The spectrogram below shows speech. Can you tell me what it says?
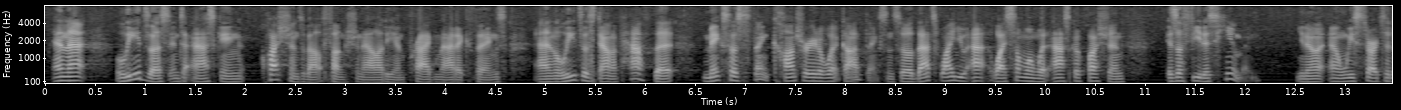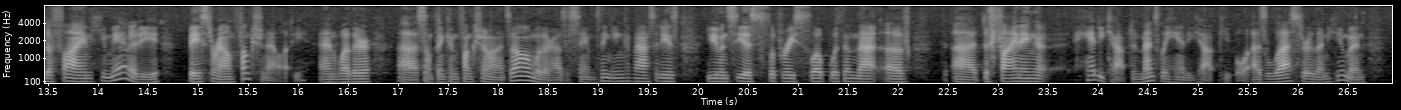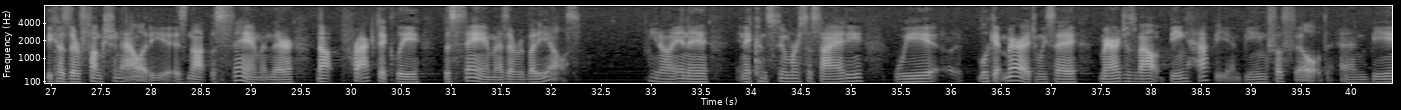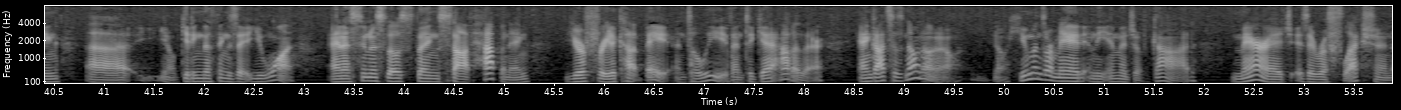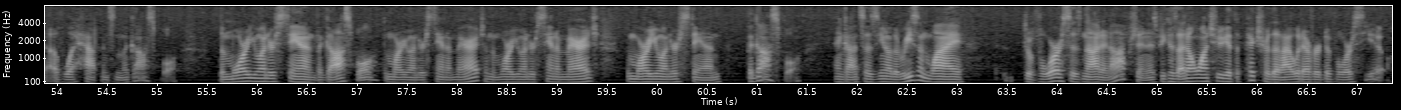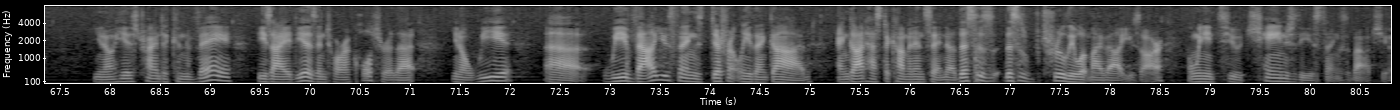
And that leads us into asking questions about functionality and pragmatic things, and leads us down a path that makes us think contrary to what God thinks. And so that's why, you a- why someone would ask a question, is a fetus human? You know, and we start to define humanity based around functionality and whether uh, something can function on its own, whether it has the same thinking capacities. You even see a slippery slope within that of uh, defining handicapped and mentally handicapped people as lesser than human because their functionality is not the same and they're not practically the same as everybody else. You know, in a, in a consumer society, we look at marriage and we say marriage is about being happy and being fulfilled and being, uh, you know, getting the things that you want. And as soon as those things stop happening, you're free to cut bait and to leave and to get out of there. And God says, no, no, no. No, humans are made in the image of God. Marriage is a reflection of what happens in the gospel. The more you understand the gospel, the more you understand a marriage, and the more you understand a marriage, the more you understand the gospel. And God says, you know, the reason why divorce is not an option is because I don't want you to get the picture that I would ever divorce you. You know, he is trying to convey these ideas into our culture that, you know, we, uh, we value things differently than God, and God has to come in and say, no, this is, this is truly what my values are, and we need to change these things about you.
